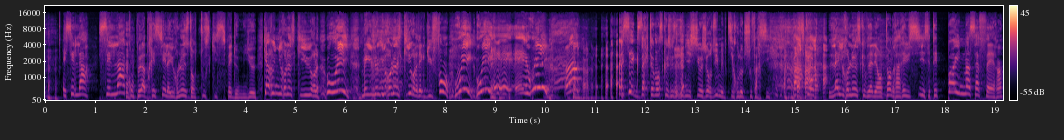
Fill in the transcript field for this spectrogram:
Et c'est là, c'est là qu'on peut apprécier la hurleuse dans tout ce qui se fait de mieux. Car une hurleuse qui hurle, oui, mais une hurleuse qui hurle avec du fond, oui, oui, et, et- et oui hein? Et c'est exactement ce que je vous ai déniché aujourd'hui, mes petits rouleaux de chou farcis. Parce que la hurleuse que vous allez entendre a réussi, et c'était pas une mince affaire, hein,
